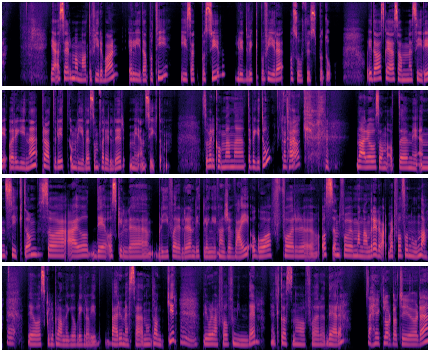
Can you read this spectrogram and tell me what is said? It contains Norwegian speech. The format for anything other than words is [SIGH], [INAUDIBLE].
Jeg er selv mamma til fire barn, Elida på ti, Isak på syv, Ludvig på fire og Sofus på to. Og i dag skal jeg sammen med Siri og Regine prate litt om livet som forelder med en sykdom. Så velkommen eh, til begge to. Takk. [LAUGHS] Nå er det jo sånn at eh, med en sykdom så er jo det å skulle bli foreldre en litt lengre kanskje vei å gå for eh, oss enn for mange andre, eller i hvert fall for noen, da. Ja. Det å skulle planlegge å bli gravid bærer jo med seg noen tanker. Mm. Det gjorde det i hvert fall for min del. Jeg vet ikke åssen det var for dere. Det er helt klart at du gjør det,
